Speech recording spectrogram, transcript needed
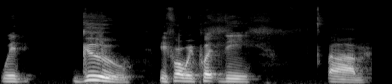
with goo before we put the um,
